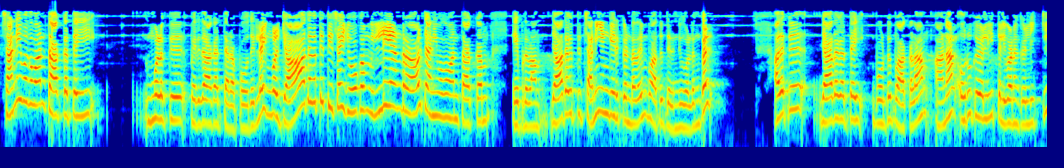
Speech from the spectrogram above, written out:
சனி பகவான் தாக்கத்தை உங்களுக்கு பெரிதாக தரப்போவதில்லை. உங்கள் ஜாதகத்து திசை யோகம் இல்லை என்றால் சனி பகவான் தாக்கம். ஏற்படலாம் ஜாதகத்து சனி எங்கே இருக்கின்றதையும் பார்த்து தெரிந்து கொள்ளுங்கள். அதுக்கு ஜாதகத்தை போட்டு பார்க்கலாம். ஆனால் ஒரு கேள்வி தெளிவான கேள்விக்கு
